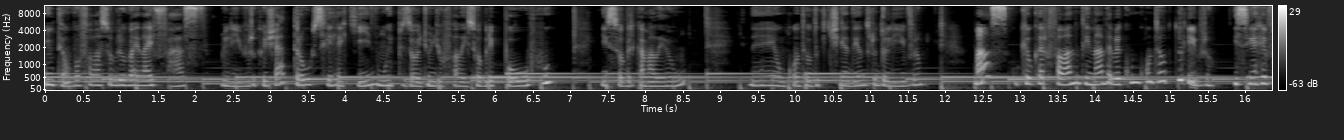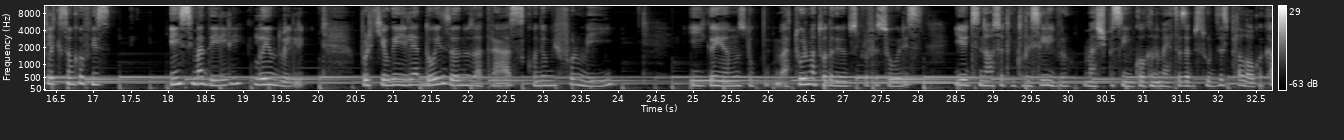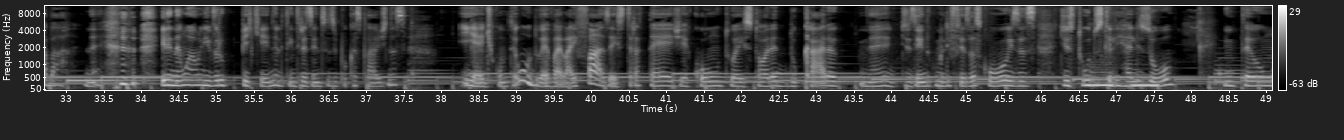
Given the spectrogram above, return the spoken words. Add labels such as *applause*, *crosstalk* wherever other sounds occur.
Então, vou falar sobre o Vai Lá e Faz, o livro que eu já trouxe ele aqui num episódio onde eu falei sobre polvo e sobre camaleão, né? Um conteúdo que tinha dentro do livro. Mas o que eu quero falar não tem nada a ver com o conteúdo do livro, e sim a reflexão que eu fiz em cima dele, lendo ele. Porque eu ganhei ele há dois anos atrás, quando eu me formei, e ganhamos, do, a turma toda ganhou dos professores. E eu disse, nossa, eu tenho que ler esse livro. Mas, tipo assim, colocando metas absurdas para logo acabar, né? *laughs* ele não é um livro pequeno, ele tem 300 e poucas páginas. E é de conteúdo, é vai lá e faz, é estratégia, é conto, é história do cara, né, dizendo como ele fez as coisas, de estudos que ele realizou. Então,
